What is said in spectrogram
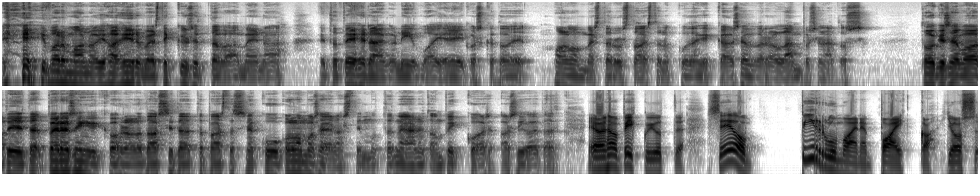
Ei varmaan ole ihan hirveästi kysyttävää meinaa, että tehdäänkö niin vai ei, koska toi maailmanmestaruustaistunut kuitenkin käy sen verran lämpöisenä tuossa. Toki se vaatii Peresinkin kohdalla taas sitä, että päästä sinne Q3 asti, mutta nämä nyt on pikkuasioita. Joo, ne on pikkujuttuja. Se on pirumainen paikka, jos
